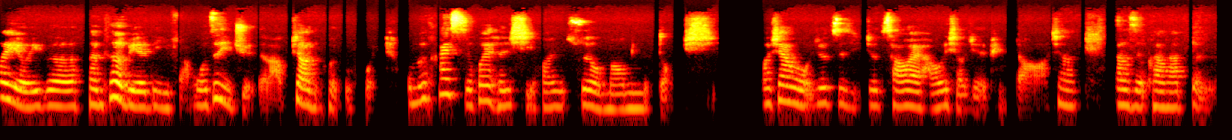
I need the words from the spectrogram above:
会有一个很特别的地方，我自己觉得啦，不知道你会不会？我们开始会很喜欢所有猫咪的东西。好像我就自己就超爱好味小姐的频道啊，像上次有看到她本人，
